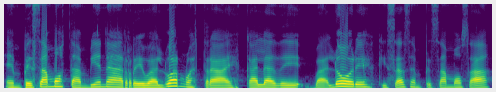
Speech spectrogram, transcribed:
Empezamos también a reevaluar nuestra escala de valores, quizás empezamos a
